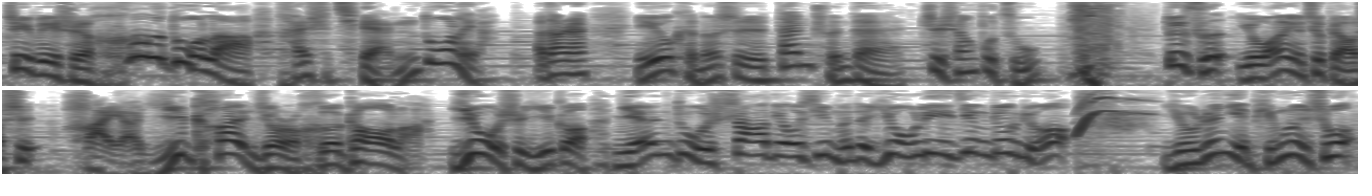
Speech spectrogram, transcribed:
这位是喝多了还是钱多了呀？啊，当然也有可能是单纯的智商不足。对此，有网友就表示：“嗨呀，一看就是喝高了，又是一个年度沙雕新闻的有力竞争者。”有人也评论说：“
